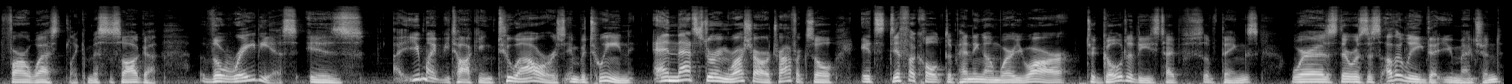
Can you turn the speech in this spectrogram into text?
far west, like Mississauga, the radius is you might be talking two hours in between, and that's during rush hour traffic. So it's difficult, depending on where you are, to go to these types of things. Whereas there was this other league that you mentioned,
